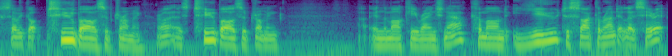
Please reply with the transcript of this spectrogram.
so we've got two bars of drumming. Right, there's two bars of drumming in the marquee range now. Command U to cycle around it. Let's hear it.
